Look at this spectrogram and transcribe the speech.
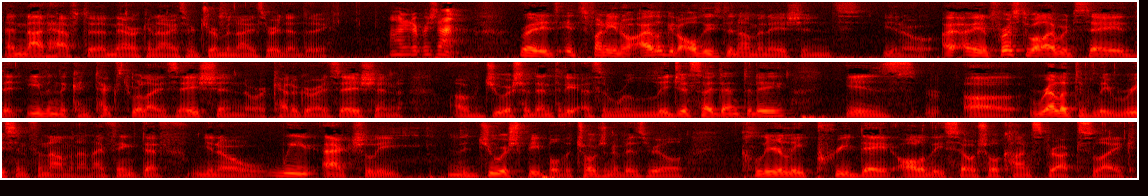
and not have to Americanize or Germanize your identity. 100. percent Right. It's, it's funny, you know, I look at all these denominations, you know, I, I mean, first of all, I would say that even the contextualization or categorization of Jewish identity as a religious identity is a relatively recent phenomenon. I think that, you know, we actually, the Jewish people, the children of Israel, clearly predate all of these social constructs like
